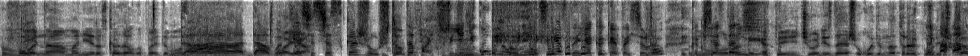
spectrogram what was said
Вот. Ты нам о ней рассказала, поэтому Да, она да, вот твоя. я сейчас, сейчас скажу, что... Да давайте же, я не гуглила, мне интересно, я как это сижу, как Ну, все остальные. ты ничего не знаешь, уходим на трек, Олечка, а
